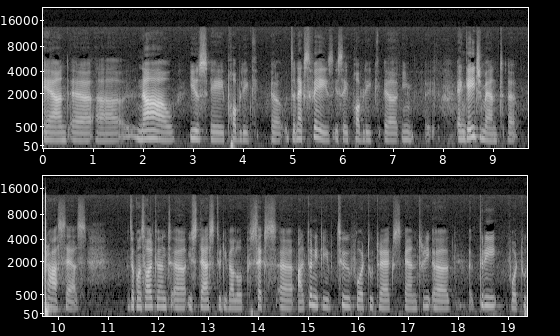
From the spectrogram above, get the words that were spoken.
And uh, uh, now is a public, uh, the next phase is a public in, engagement process the consultant is tasked to develop six alternative, two for two tracks and three, three for two,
